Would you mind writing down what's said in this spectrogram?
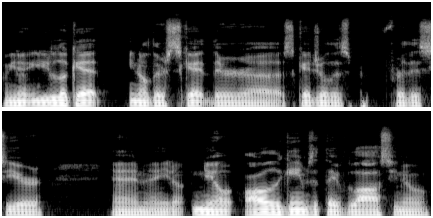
I mean, you look at you know their ske- their uh, schedule this for this year, and uh, you know you know all the games that they've lost. You know,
